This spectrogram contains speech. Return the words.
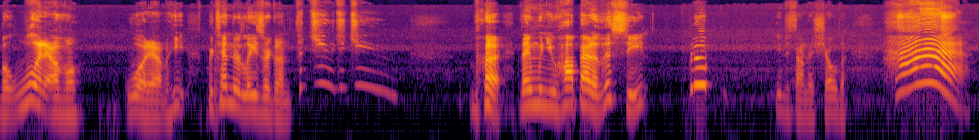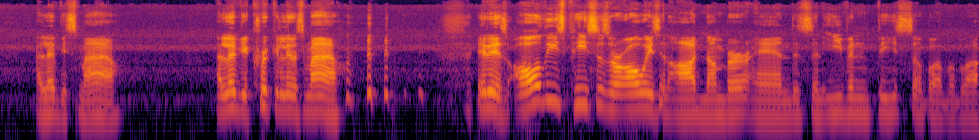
but whatever, whatever. He pretend they're laser guns. But then when you hop out of this seat, bloop, you're just on his shoulder. Hi, I love your smile. I love your crooked little smile. it is. All these pieces are always an odd number, and it's an even piece. So blah blah blah.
